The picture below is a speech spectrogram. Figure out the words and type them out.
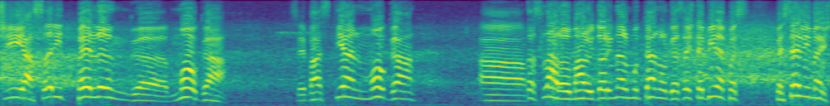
Și a sărit pe lângă Moga. Sebastian Moga a slalom al lui Dorinel Munteanu îl găsește bine pe, pe Selimeș.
